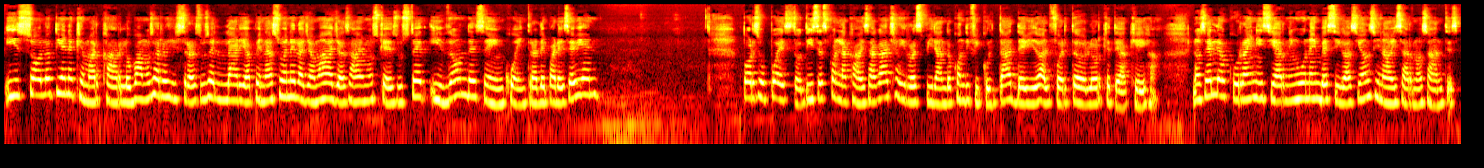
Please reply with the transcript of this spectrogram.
y solo tiene que marcarlo. Vamos a registrar su celular y apenas suene la llamada ya sabemos que es usted y dónde se encuentra. ¿Le parece bien? Por supuesto, dices con la cabeza gacha y respirando con dificultad debido al fuerte dolor que te aqueja. No se le ocurra iniciar ninguna investigación sin avisarnos antes.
